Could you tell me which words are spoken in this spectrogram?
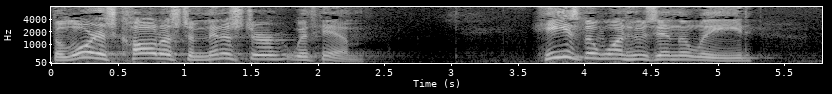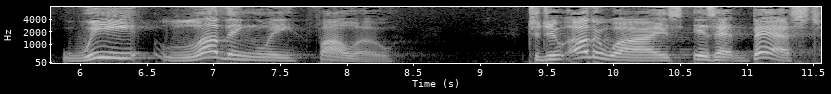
The Lord has called us to minister with Him. He's the one who's in the lead. We lovingly follow. To do otherwise is at best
